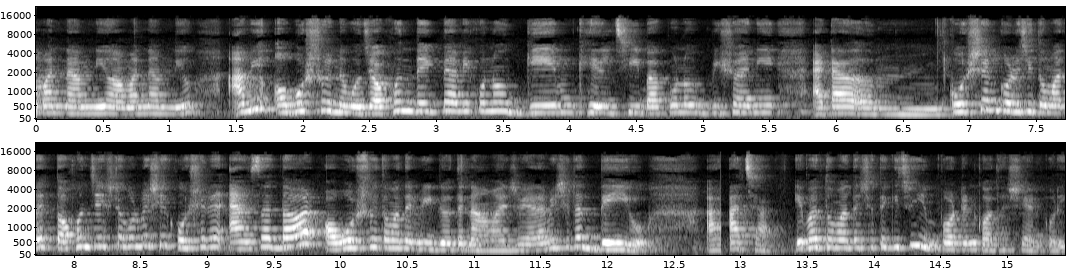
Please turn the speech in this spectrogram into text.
আমার নাম নিও, আমার নাম নিও। আমি অবশ্যই নেব। যখন দেখবে আমি কোনো গেম খেলছি বা কোনো বিষয় নিয়ে একটা কোশ্চেন করেছি তোমাদের, তখন চেষ্টা করবে সেই কোশ্চেনের অ্যান্সার দেওয়ার। অবশ্যই তোমাদের ভিডিওতে নাম আসবে, আর আমি সেটা দেইও। আচ্ছা এবার তোমাদের সাথে কিছু ইম্পর্টেন্ট কথা শেয়ার করি।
